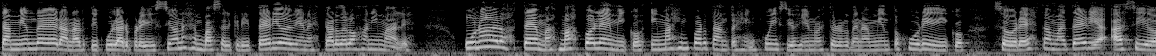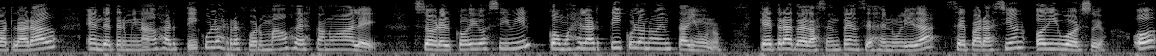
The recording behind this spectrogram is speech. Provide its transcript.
también deberán articular previsiones en base al criterio de bienestar de los animales. Uno de los temas más polémicos y más importantes en juicios y en nuestro ordenamiento jurídico sobre esta materia ha sido aclarado en determinados artículos reformados de esta nueva ley sobre el Código Civil, como es el artículo 91, que trata de las sentencias de nulidad, separación o divorcio, o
